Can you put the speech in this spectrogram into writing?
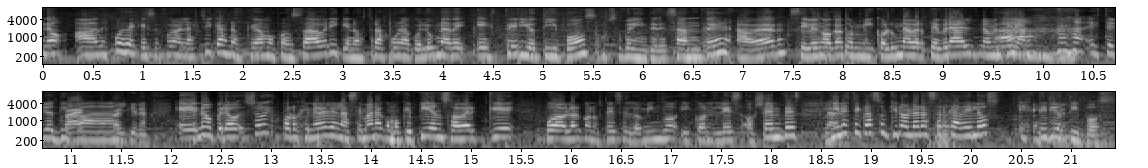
bueno, ah, después de que se fueron las chicas, nos quedamos con Sabri, que nos trajo una columna de estereotipos, súper interesante. A ver. Sí, vengo acá con mi columna vertebral, no mentira. Ah, estereotipada. cualquiera. Eh, no, pero yo por lo general en la semana como que pienso a ver qué puedo hablar con ustedes el domingo y con les oyentes. Claro. Y en este caso quiero hablar acerca de los estereotipos.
